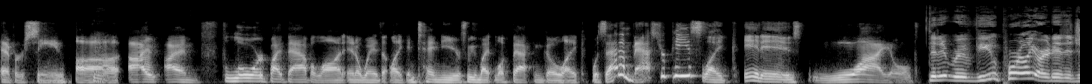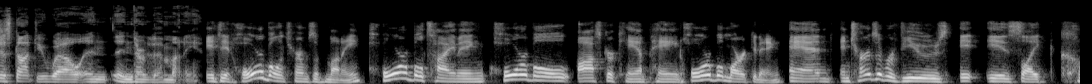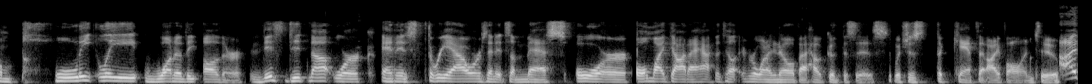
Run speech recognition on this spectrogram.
ever seen. Uh, mm. I I'm floored by Babylon in a way that like in 10 years we might look back and go like, was that a masterpiece? Like it is wild. Did it review poorly or did it just not do well in, in terms of money? It did horrible in terms of money, horrible timing, horrible Oscar campaign, horrible marketing. And in terms of reviews, it is like completely one or the other. This did not work and it's three hours and it's a mess, or oh my God, I have to tell everyone I know about how good this is, which is the camp that I fall into. I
